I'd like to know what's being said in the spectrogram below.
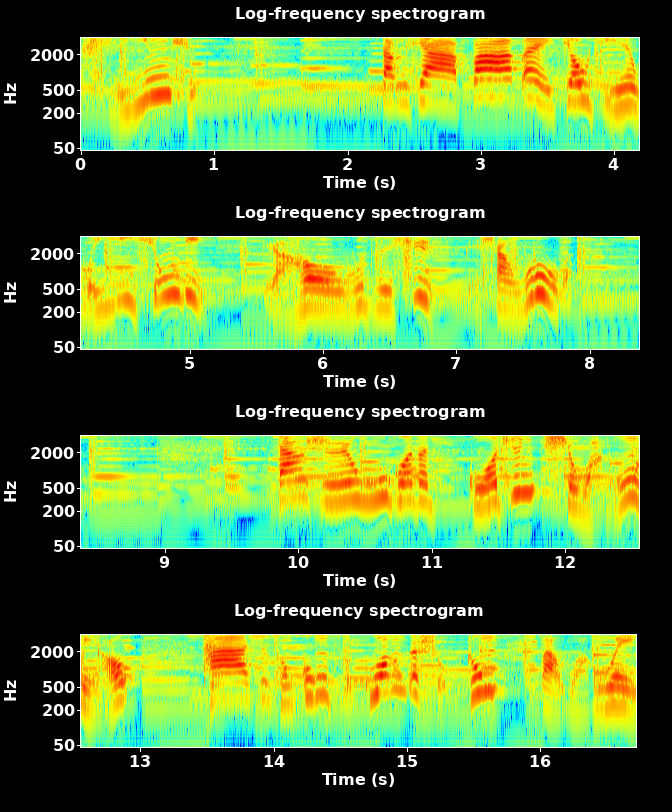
是英雄，当下八拜交结为义兄弟，然后伍子胥便上路了。当时吴国的国君是王僚，他是从公子光的手中把王位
